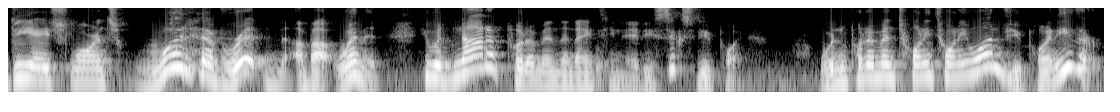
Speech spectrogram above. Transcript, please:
D.H. Lawrence would have written about women, he would not have put them in the 1986 viewpoint. Wouldn't put him in 2021 viewpoint either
